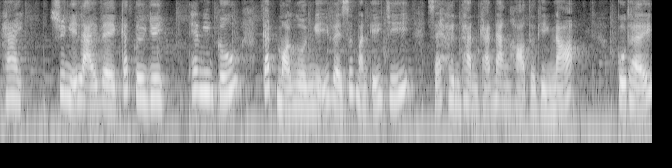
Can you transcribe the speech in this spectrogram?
2. Suy nghĩ lại về cách tư duy. Theo nghiên cứu, cách mọi người nghĩ về sức mạnh ý chí sẽ hình thành khả năng họ thực hiện nó. Cụ thể,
